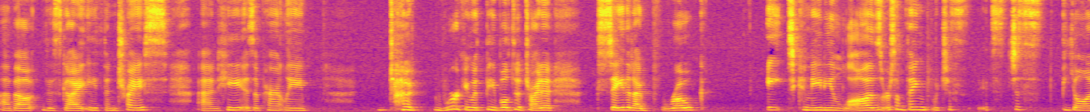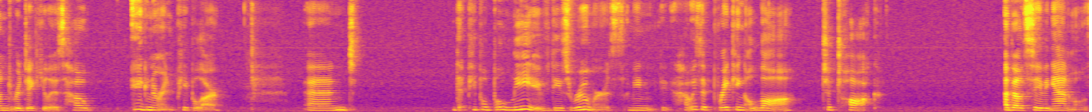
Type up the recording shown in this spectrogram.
about this guy, Ethan Trace. And he is apparently working with people to try to say that I broke eight Canadian laws or something, which is, it's just beyond ridiculous how ignorant people are. And that people believe these rumors. I mean, how is it breaking a law to talk about saving animals?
